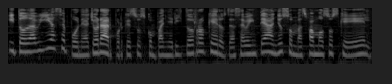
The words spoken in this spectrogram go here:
y todavía se pone a llorar porque sus compañeritos rockeros de hace 20 años son más famosos que él.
